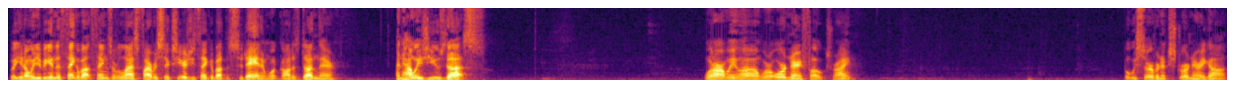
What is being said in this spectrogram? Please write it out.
But you know, when you begin to think about things over the last five or six years, you think about the Sudan and what God has done there, and how He's used us. What are we? Uh, we're ordinary folks, right? But we serve an extraordinary God.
